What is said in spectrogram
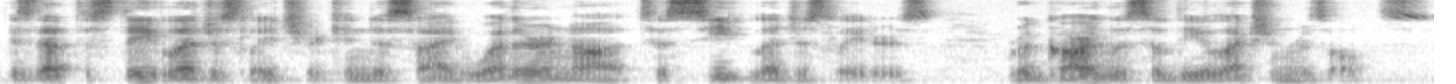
is that the state legislature can decide whether or not to seat legislators, regardless of the election results.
